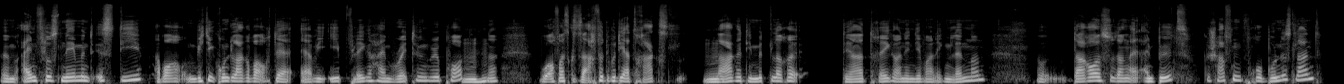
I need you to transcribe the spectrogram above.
ähm, einflussnehmend ist die, aber auch eine wichtige Grundlage war auch der RWE Pflegeheim Rating Report, mhm. ne, wo auch was gesagt wird über die Ertragslage, die mittlere der Träger in den jeweiligen Ländern. Daraus sozusagen ein Bild geschaffen pro Bundesland.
